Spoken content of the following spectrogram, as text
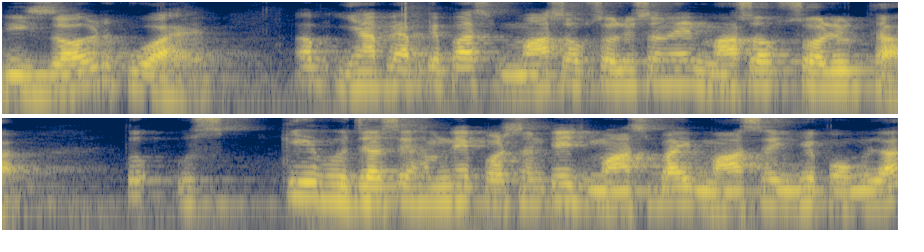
डिजॉल्व हुआ है। अब यहाँ पे आपके पास mass of solution and mass of solute था। तो उसके वजह से हमने परसेंटेज मास बाय मास है, ये फॉर्मूला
